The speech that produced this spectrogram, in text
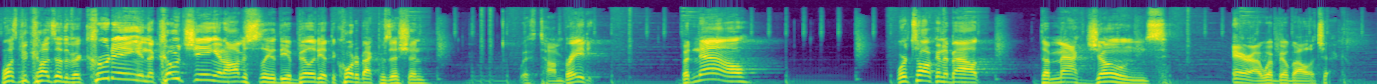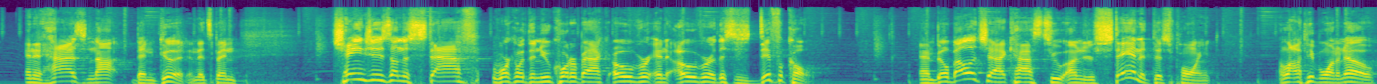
Was because of the recruiting and the coaching, and obviously the ability at the quarterback position with Tom Brady. But now we're talking about the Mac Jones era with Bill Belichick. And it has not been good. And it's been changes on the staff, working with the new quarterback over and over. This is difficult. And Bill Belichick has to understand at this point, a lot of people want to know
